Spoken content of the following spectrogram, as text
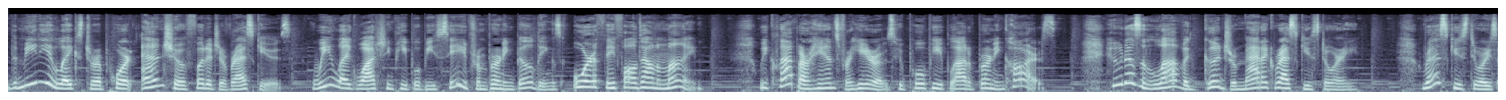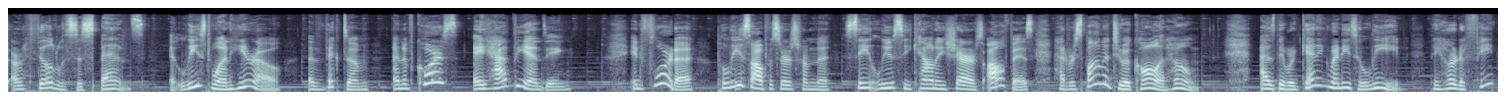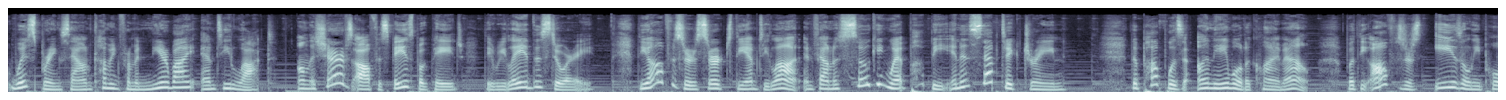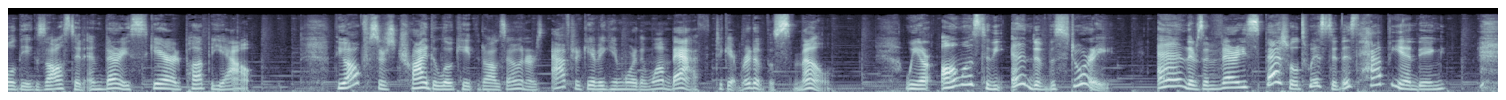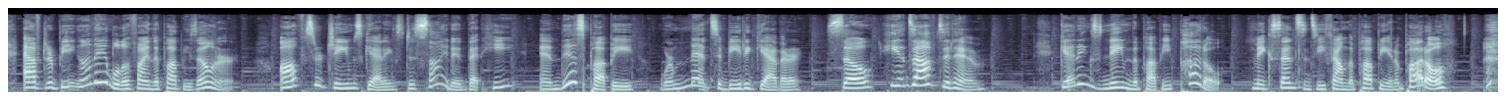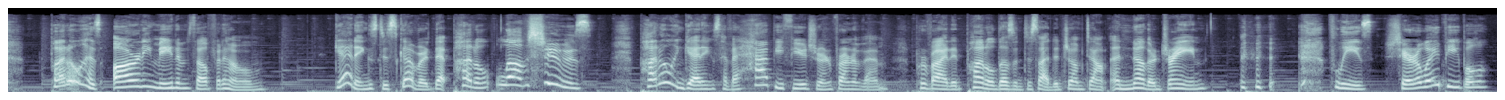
The media likes to report and show footage of rescues. We like watching people be saved from burning buildings or if they fall down a mine. We clap our hands for heroes who pull people out of burning cars. Who doesn't love a good dramatic rescue story? Rescue stories are filled with suspense, at least one hero, a victim, and of course, a happy ending. In Florida, police officers from the St. Lucie County Sheriff's Office had responded to a call at home. As they were getting ready to leave, they heard a faint whispering sound coming from a nearby empty lot. On the sheriff's office Facebook page, they relayed the story. The officers searched the empty lot and found a soaking wet puppy in a septic drain. The pup was unable to climb out, but the officers easily pulled the exhausted and very scared puppy out. The officers tried to locate the dog's owners after giving him more than one bath to get rid of the smell. We are almost to the end of the story, and there's a very special twist to this happy ending. After being unable to find the puppy's owner, Officer James Gettings decided that he and this puppy were meant to be together, so he adopted him. Gettings named the puppy Puddle. Makes sense since he found the puppy in a puddle. Puddle has already made himself at home. Gettings discovered that Puddle loves shoes. Puddle and Gettings have a happy future in front of them, provided Puddle doesn't decide to jump down another drain. Please share away, people.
